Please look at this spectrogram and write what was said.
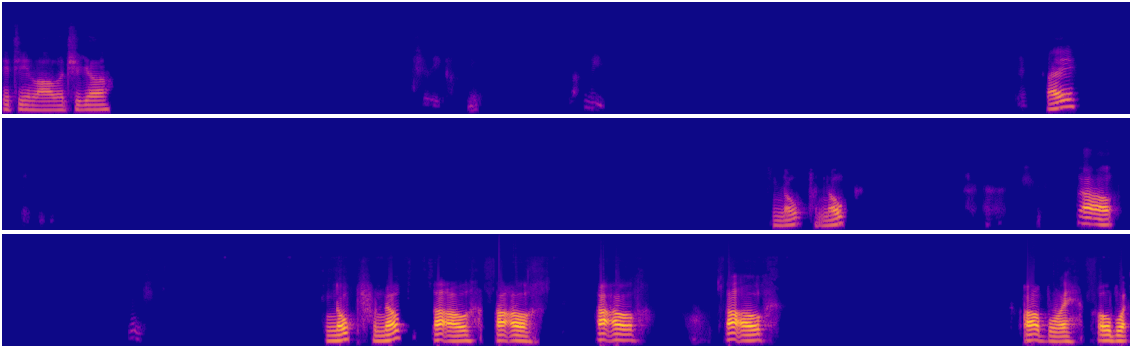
Titi? Nope. Nope. Uh-oh. Nope. Nope. Uh-oh. Uh-oh. Uh-oh. Uh-oh. Oh boy. Oh boy.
